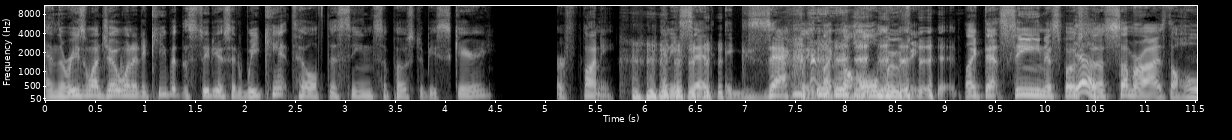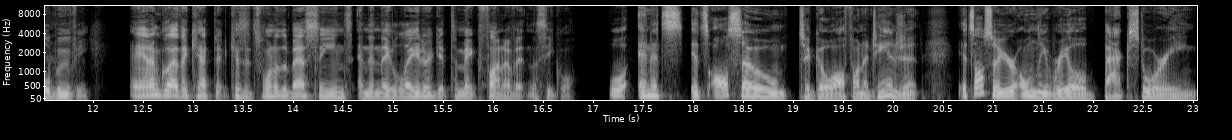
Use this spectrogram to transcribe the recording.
And the reason why Joe wanted to keep it, the studio said, we can't tell if this scene's supposed to be scary or funny. And he said, exactly like the whole movie. Like that scene is supposed Yeah. to summarize the whole movie. And I'm glad they kept it because it's one of the best scenes. And then they later get to make fun of it in the sequel. Well, and it's it's also to go off on a tangent. It's also your only real backstory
